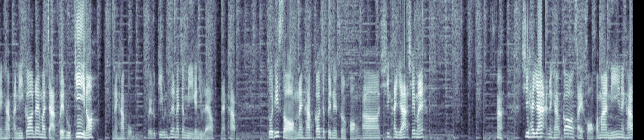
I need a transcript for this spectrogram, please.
นะครับอันนี้ก็ได้มาจากเควส Rookie เนาะนะครับผมเควส Rookie เพื่อนๆน่าจะมีกันอยู่แล้วนะครับ ตัวที่2นะครับก็จะเป็นในส่วนของอ่าชิคายะใช่ไหมอะ ชิฮายะนะครับก็ใส่ของประมาณนี้นะครับ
